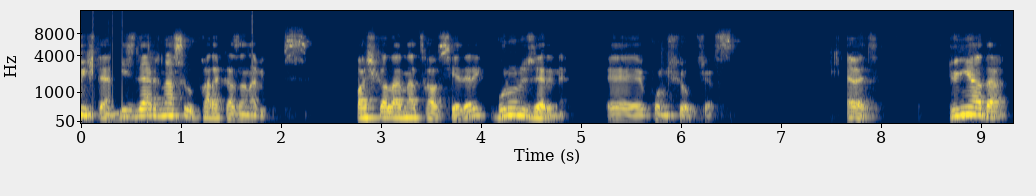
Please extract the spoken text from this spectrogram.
bu işten bizler nasıl para kazanabiliriz? Başkalarına tavsiye ederek bunun üzerine e, konuşuyor olacağız. Evet, dünyada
